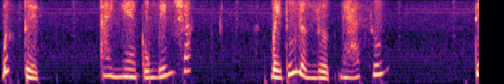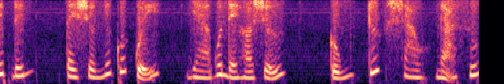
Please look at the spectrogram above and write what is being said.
bất tuyệt. Ai nghe cũng biến sắc. Bầy thú lần lượt ngã xuống. Tiếp đến tay sơn nhất quốc quỷ và huynh đệ họ sử cũng trước sau ngã xuống.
